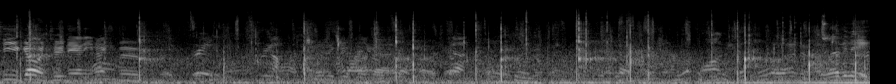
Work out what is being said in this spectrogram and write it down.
see you going too, Danny. Nice move. Eight.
